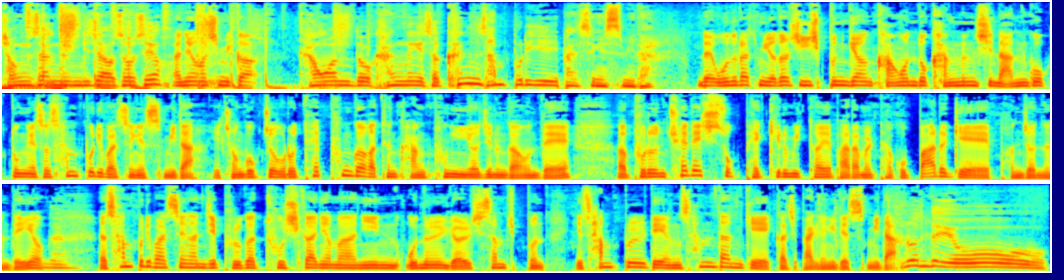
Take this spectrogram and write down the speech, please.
정상근 기자 어서 오세요. 안녕하십니까. 강원도 강릉에서 큰 산불이 발생했습니다. 네, 오늘 아침 8시 20분경 강원도 강릉시 난곡동에서 산불이 발생했습니다. 전국적으로 태풍과 같은 강풍이 이어지는 가운데 어, 불은 최대 시속 100km의 바람을 타고 빠르게 번졌는데요. 네. 산불이 발생한 지 불과 2시간여 만인 오늘 10시 30분 산불 대응 3단계까지 발령이 됐습니다. 그런데요.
